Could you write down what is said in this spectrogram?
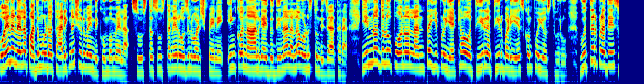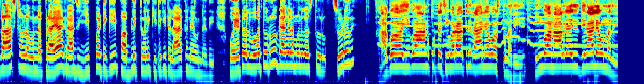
పోయిన నెల పదమూడో తారీఖున శురువైంది కుంభమేళ. చూస్తే చూస్తేనే రోజులు ఒడిచిపోయినాయి. ఇంకో నాలుగైదు దినాలల్లా ఒడుస్తుంది జాతర. ఇన్నొద్దులు పోనోళ్ళంతా ఇప్పుడు ఎట్లా ఓ తీరుగా తీరుబడి వేసుకొని పోయి వస్తుర్రు. ఉత్తరప్రదేశ్ రాష్ట్రంలో ఉన్న ప్రయాగ్రాజ్ ఇప్పటికీ పబ్లిక్తోని కిటకిటలాడుతూనే ఉన్నది. పోయేటోళ్ళు పోతుర్రు గంగల మునిగొస్తుర్రు. చూడుర్రి. అగో ఇగో అనుకుంటే శివరాత్రి రానే వస్తున్నది. ఇంకో నాలుగైదు దినాలే ఉన్నది.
